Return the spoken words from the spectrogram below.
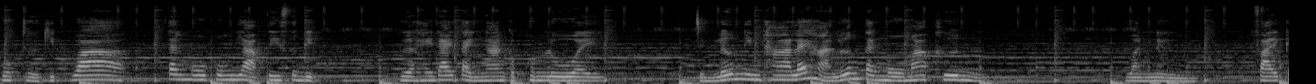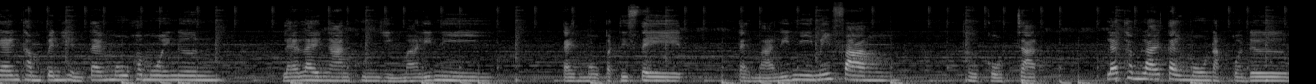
พวกเธอคิดว่า แตงโมคงอยากตีสนิทเพื่อให้ได้แต่งงานกับคนรวย จึงเริ่มนินทาและหาเรื่องแตงโมมากขึ้น วันหนึ่งฝ่ายแกล้งทำเป็นเห็นแตงโมขโมยเงิน และรายงานคุณหญิงมาลินี แตงโมปฏิเสธ แต่มาลินีไม่ฟัง เธอโกรธจัด และทำร้ายแตงโมหนักกว่าเดิม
